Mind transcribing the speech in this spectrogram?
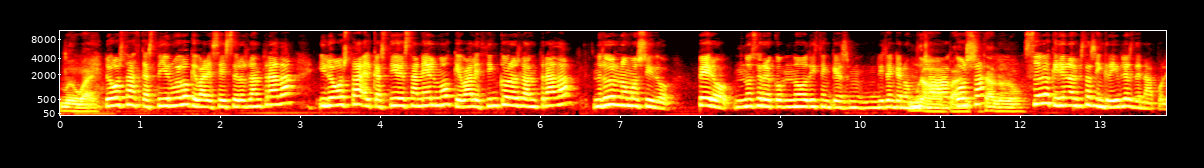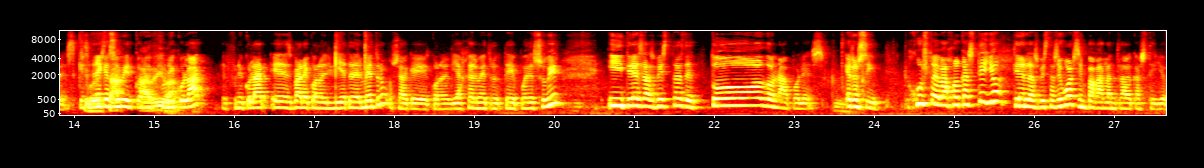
Muy guay. Luego está el Castillo Nuevo, que vale 6 euros la entrada. Y luego está el Castillo de San Elmo, que vale 5 euros la entrada. Nosotros no hemos ido, pero no, se no dicen, que es, dicen que no es No, mucha cosa. no. Solo que tiene unas vistas increíbles de Nápoles, que Sí, se tiene que subir con el funicular. El funicular es, vale con el billete del metro, o sea que con el viaje del metro te puedes subir. Y tienes las vistas de todo Nápoles. Eso sí, justo debajo del castillo tienes las vistas igual sin pagar la entrada al castillo.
